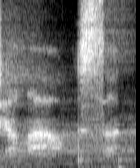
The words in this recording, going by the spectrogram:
chill out, Sunday.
